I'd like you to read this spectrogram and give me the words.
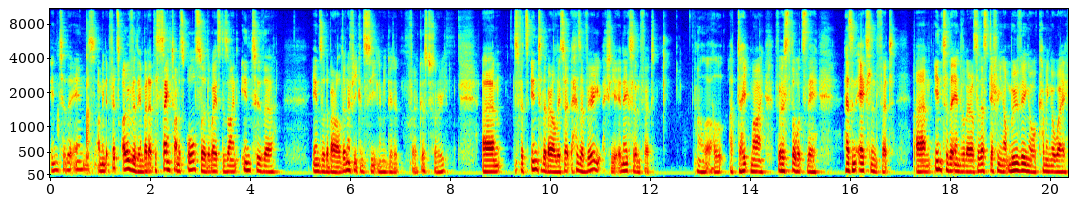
into the ends. I mean, it fits over them, but at the same time, it's also the way it's designed into the ends of the barrel. I don't know if you can see, let me get it focused, sorry. Um, it fits into the barrel there, so it has a very, actually an excellent fit. I'll, I'll update my first thoughts there, has an excellent fit um, into the end of the barrel. So that's definitely not moving or coming away.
